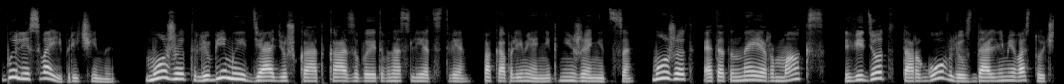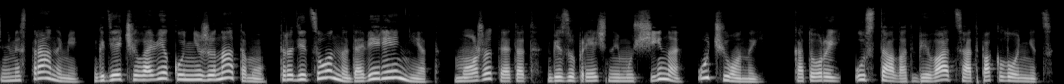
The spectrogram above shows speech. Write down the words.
были свои причины. Может, любимый дядюшка отказывает в наследстве, пока племянник не женится. Может, этот Нейр Макс ведет торговлю с дальними восточными странами, где человеку неженатому традиционно доверия нет. Может, этот безупречный мужчина – ученый, который устал отбиваться от поклонниц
